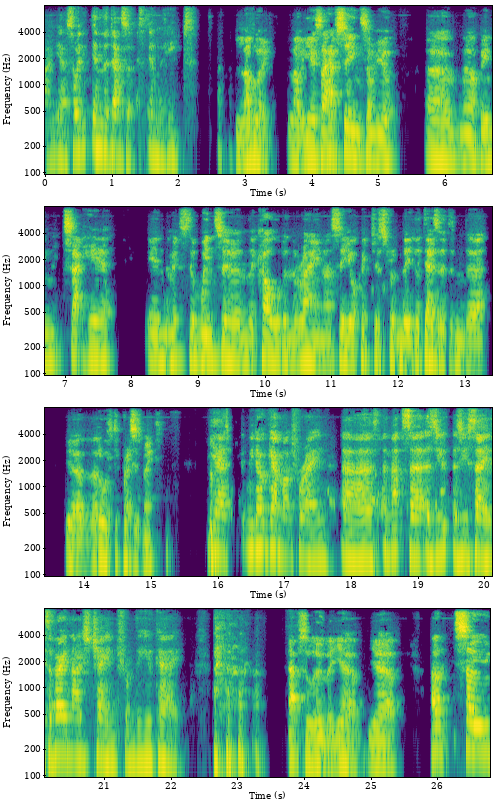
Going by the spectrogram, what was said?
Um, yeah, so in, in the desert, in the heat. lovely, lovely. Yes, I have seen some of your when I've been sat here in the midst of winter and the cold and the rain. I see your pictures from the, the desert, and uh, yeah, that always depresses me. yes, we don't get much rain, uh, and that's uh, as you as you say, it's a very nice change from the UK. Absolutely, yeah, yeah. Um, so,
